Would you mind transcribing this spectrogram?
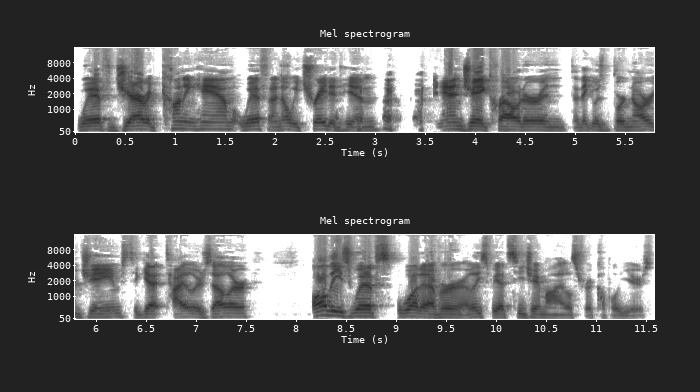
with Jared Cunningham, with I know we traded him and Jae Crowder, and I think it was Bernard James to get Tyler Zeller. All these whiffs, whatever. At least we had CJ Miles for a couple years.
